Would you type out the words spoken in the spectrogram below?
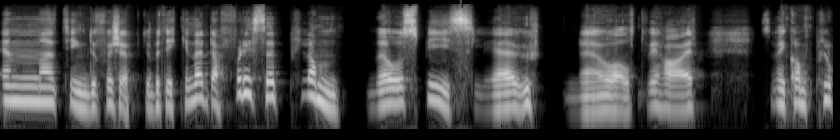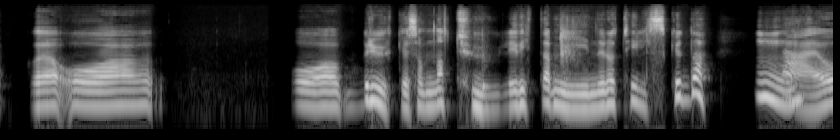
enn ting du får kjøpt i butikken. Det er derfor disse plantene og spiselige urtene og alt vi har som vi kan plukke og, og bruke som naturlige vitaminer og tilskudd, da. Mm. Det er jo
